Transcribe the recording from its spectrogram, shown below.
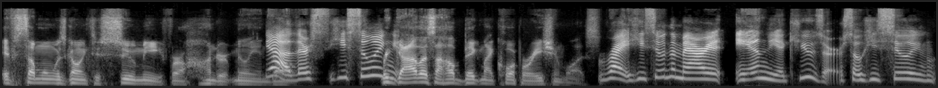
if someone was going to sue me for a hundred million. yeah, there's he's suing regardless of how big my corporation was. Right. He's suing the Marriott and the accuser. So he's suing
